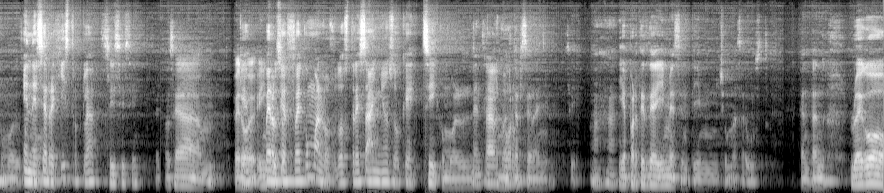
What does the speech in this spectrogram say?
Como- en ese registro, claro. Sí, sí, sí. O sea, pero ¿Qué- incluso- pero que fue como a los dos, tres años o qué. Sí, como el, De entrar al como el tercer año. Ajá. Y a partir de ahí me sentí mucho más a gusto cantando. Luego,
